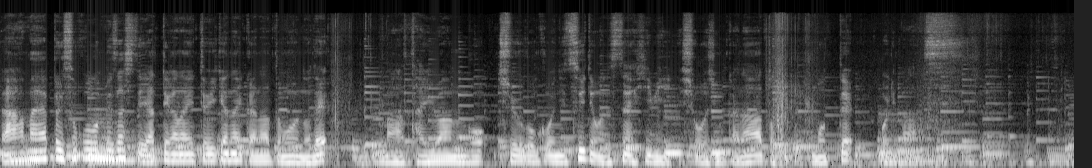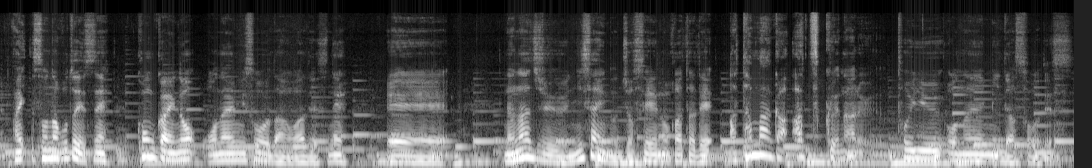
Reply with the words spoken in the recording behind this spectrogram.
あまあやっぱりそこを目指してやっていかないといけないかなと思うのでまあ台湾語中国語についてもですね日々精進かなと思っております。はいそんなことですね今回のお悩み相談はですね、えー、72歳の女性の方で頭が熱くなるというお悩みだそうです。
